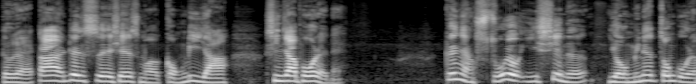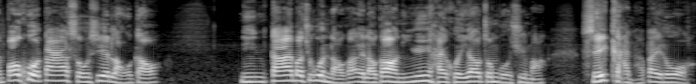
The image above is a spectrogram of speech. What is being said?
对不对？大家认识一些什么巩俐啊，新加坡人呢？跟你讲，所有一线的有名的中国人，包括大家熟悉的老高，你大家要不要去问老高？哎，老高，你愿意还回到中国去吗？谁敢啊！拜托，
